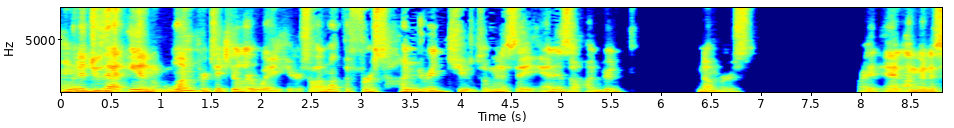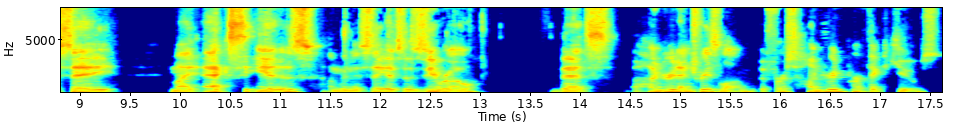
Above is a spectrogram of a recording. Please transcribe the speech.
I'm going to do that in one particular way here. So I want the first 100 cubes. So I'm going to say n is 100 numbers, right? And I'm going to say my x is, I'm going to say it's a 0 that's 100 entries long, the first 100 perfect cubes.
